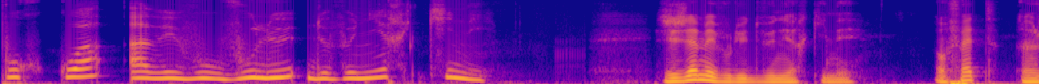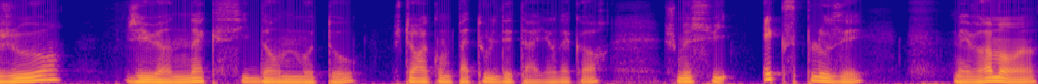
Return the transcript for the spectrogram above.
Pourquoi avez-vous voulu devenir kiné? J'ai jamais voulu devenir kiné. En fait, un jour, j'ai eu un accident de moto. Je te raconte pas tout le détail, hein, d'accord? Je me suis explosé, mais vraiment, hein,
